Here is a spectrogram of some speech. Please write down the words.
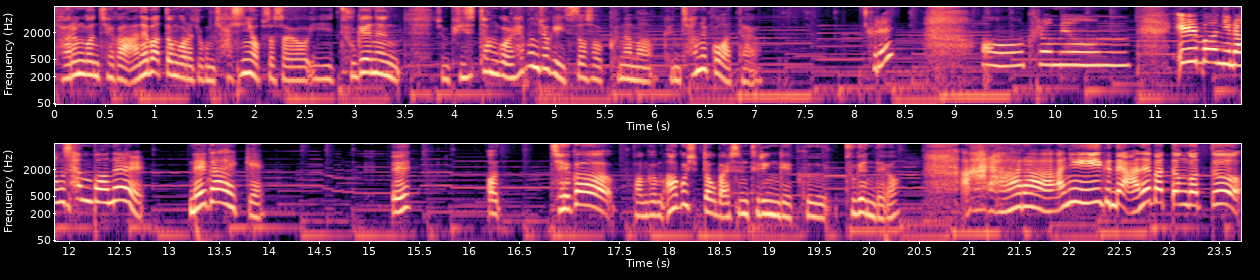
다른 건 제가 안 해봤던 거라 조금 자신이 없었어요. 이 두 개는 좀 비슷한 걸 해본 적이 있어서 그나마 괜찮을 것 같아요. 그래? 어, 그러면 1번이랑 3번을 내가 할게. 에? 아, 제가 방금 하고 싶다고 말씀드린 게 그 두 개인데요. 알아, 알아. 아니, 근데 안 해봤던 것도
